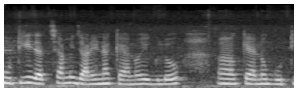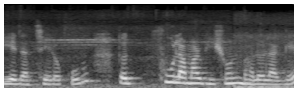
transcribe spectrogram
গুটিয়ে যাচ্ছে। আমি জানি না কেন এগুলো কেন গুটিয়ে যাচ্ছে এরকম। তো ফুল আমার ভীষণ ভালো লাগে।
